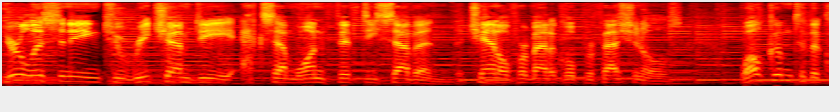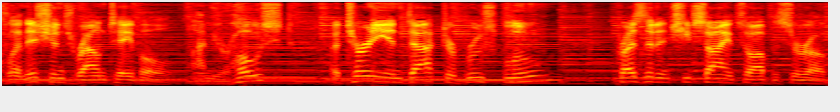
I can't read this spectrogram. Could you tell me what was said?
You're listening to ReachMD XM157, the channel for medical professionals. Welcome to the Clinicians Roundtable. I'm your host, attorney and Dr. Bruce Bloom, President Chief Science Officer of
